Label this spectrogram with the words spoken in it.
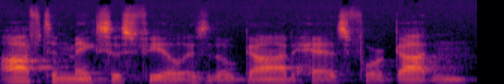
often makes us feel as though God has forgotten.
